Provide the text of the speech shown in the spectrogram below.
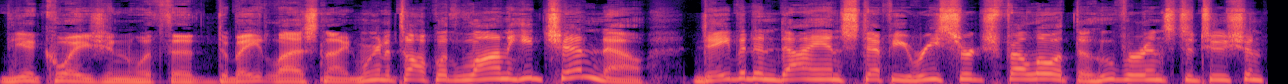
the equation with the debate last night. We're going to talk with Lanhee Chen now, David and Diane Steffy Research Fellow at the Hoover Institution.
